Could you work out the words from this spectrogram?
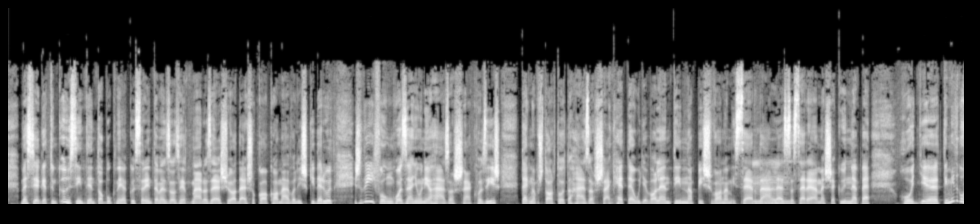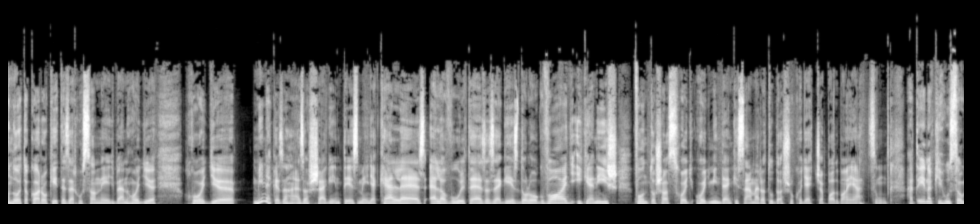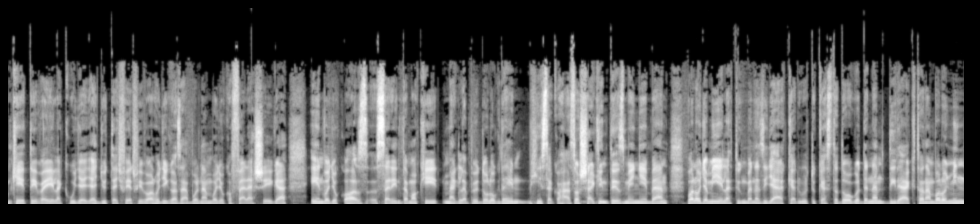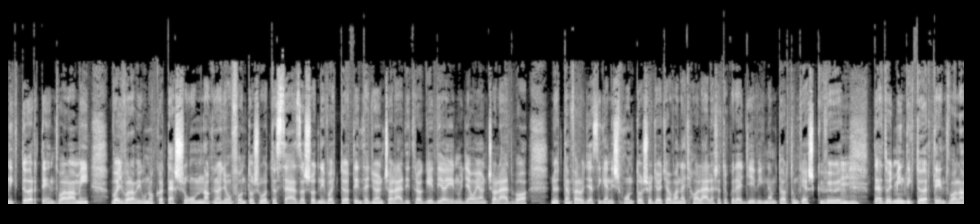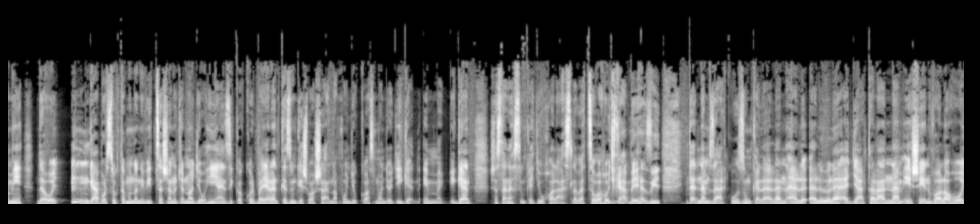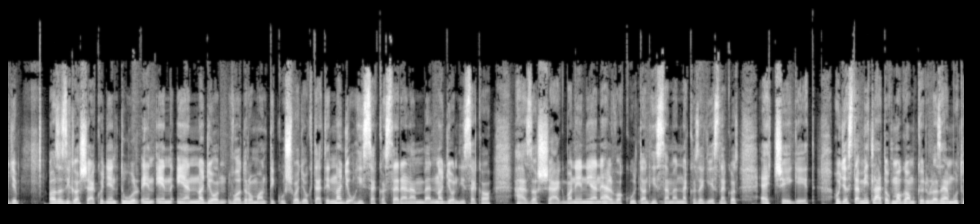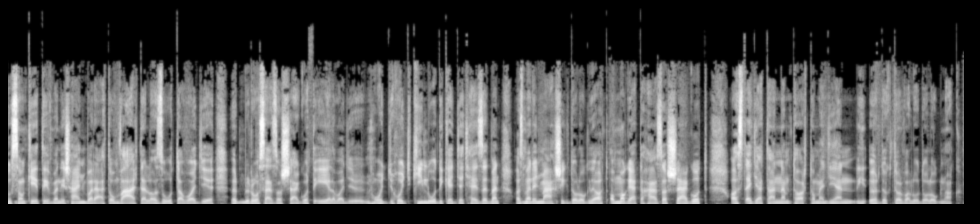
beszélgetünk őszintén tabuk nélkül. Szerintem ez azért már az első adások alkalmával is kiderült, és hát így fogunk hozzányúlni a házassághoz is. Tegnap startolt a házasság hete, ugye Valentin nap is van, ami szerdán mm. lesz, a szerelmesek ünnepe, hogy eh, ti mit gondoltak arról 2024-ben, hogy, hogy eh, Minek ez a házasság intézménye? kell ez? Elavult-e ez az egész dolog? Vagy igenis fontos az, hogy, hogy mindenki számára tudassuk, hogy egy csapatban játszunk? Hát én, aki 22 éve élek úgy egy, együtt egy férfival, hogy igazából nem vagyok a felesége. Én vagyok az szerintem, aki meglepő dolog, de én hiszek a házasság intézményében. Valahogy a mi életünkben ez így elkerültük ezt a dolgot, de nem direkt, hanem valahogy mindig történt valami, vagy valami unokatesómnak nagyon fontos volt összeházasodni, vagy történt egy olyan családi tragédia. Én ugye olyan családba nőttem fel, hogy ez igenis fontos, hogy ha van egy haláleset, akkor egy évig nem tartunk esküvőt. Uh-huh. Tehát, hogy mindig történt valami, de hogy Gábor szokta mondani viccesen, hogyha nagyon hiányzik, akkor bejelentkezünk, és vasárnap mondjuk azt mondja, hogy igen, én meg igen, és aztán eszünk egy jó halászlevet. Szóval, hogy kb. ez így, tehát nem zárkózunk el, ellen, el előle, egyáltalán nem, és én valahogy az az igazság, hogy én túl, én, én ilyen nagyon vadromantikus vagyok, tehát én nagyon hiszek a szerelemben, nagyon hiszek a házasságban, én ilyen elvakultan hiszem ennek az egésznek az egységét. Hogy aztán mit látok magam körül az elmúlt 22 évben, és hány barátom vált el azóta, vagy rossz házasságot él, vagy hogy, hogy kínlódik egy-egy helyzetben, az már egy másik dolog, de a magát a házasságot, azt egyáltalán nem tartom egy ilyen ördögtől való dolognak.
